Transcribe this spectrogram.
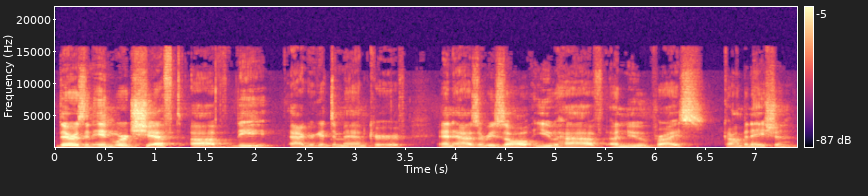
there is an inward shift of the aggregate demand curve. And as a result, you have a new price combination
